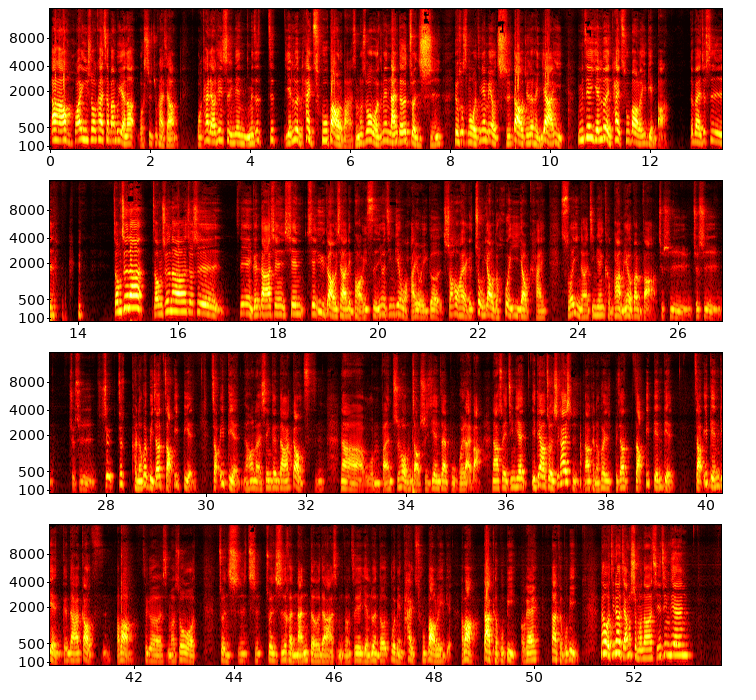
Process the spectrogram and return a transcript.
大家好，欢迎收看《下班不演了》，我是朱凯翔。我看聊天室里面，你们这这言论太粗暴了吧？什么说我这边难得准时，又说什么我今天没有迟到，觉得很讶异。你们这些言论也太粗暴了一点吧？对不对？就是，总之呢，总之呢，就是今天也跟大家先先先预告一下，有点不好意思，因为今天我还有一个稍后还有一个重要的会议要开，所以呢，今天恐怕没有办法，就是就是就是就就可能会比较早一点。早一点，然后呢，先跟大家告辞。那我们反正之后我们找时间再补回来吧。那所以今天一定要准时开始，那可能会比较早一点点，早一点点跟大家告辞，好不好？这个什么说我准时迟准时很难得的啊，什么什么这些言论都未免太粗暴了一点，好不好？大可不必，OK，大可不必。那我今天要讲什么呢？其实今天，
